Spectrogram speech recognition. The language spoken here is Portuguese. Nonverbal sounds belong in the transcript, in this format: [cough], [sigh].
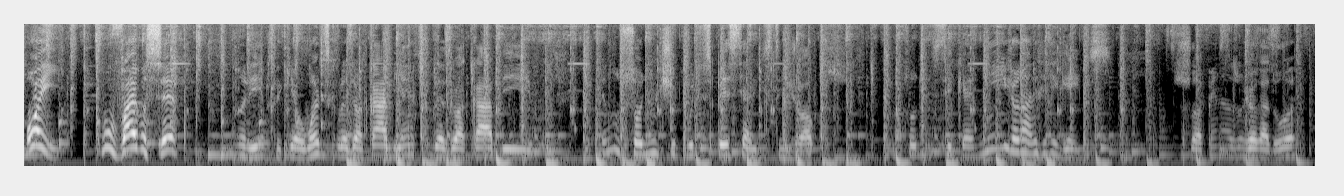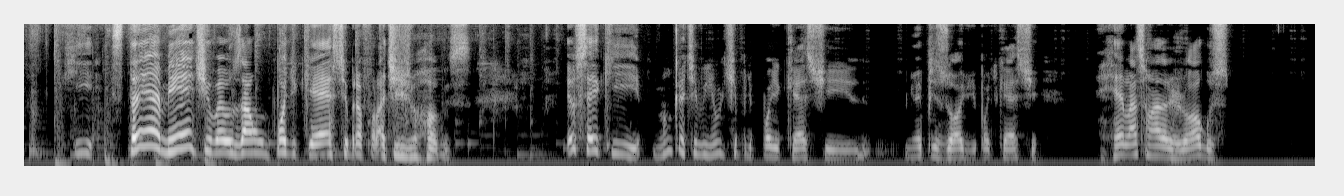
Oi, como vai você? Norim, isso aqui é o Antes que o Brasil acabe. Antes que o Brasil acabe, eu não sou nenhum tipo de especialista em jogos. Não sou sequer nem jornalista de games. Sou apenas um jogador que estranhamente vai usar um podcast para falar de [laughs] jogos. Eu sei que nunca tive nenhum tipo de podcast, nenhum episódio de podcast relacionado a jogos,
